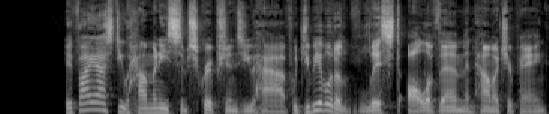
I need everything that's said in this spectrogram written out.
If I asked you how many subscriptions you have, would you be able to list all of them and how much you're paying?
